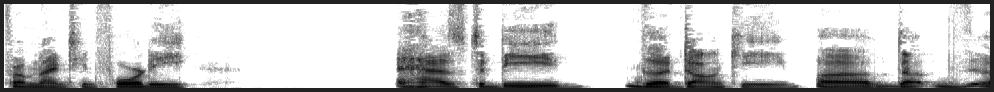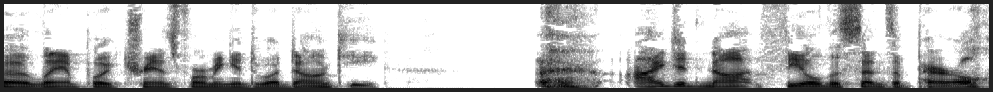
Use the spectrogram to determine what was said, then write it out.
from 1940 has to be the donkey, uh, the, uh, Lampwick transforming into a donkey. I did not feel the sense of peril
